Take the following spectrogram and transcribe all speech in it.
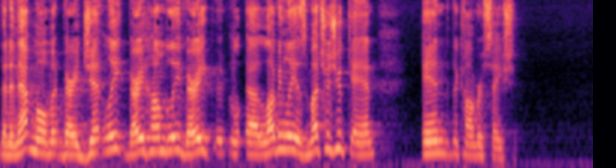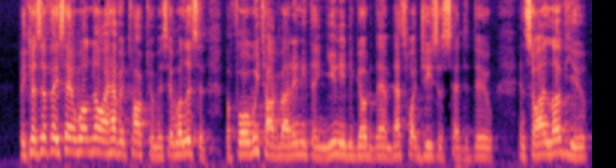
then in that moment, very gently, very humbly, very uh, lovingly, as much as you can, end the conversation. Because if they say, well, no, I haven't talked to him, they say, well, listen, before we talk about anything, you need to go to them. That's what Jesus said to do. And so I love you,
